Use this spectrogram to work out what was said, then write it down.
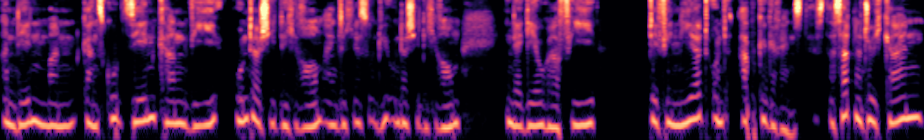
an denen man ganz gut sehen kann, wie unterschiedlich Raum eigentlich ist und wie unterschiedlich Raum in der Geografie definiert und abgegrenzt ist. Das hat natürlich keinen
